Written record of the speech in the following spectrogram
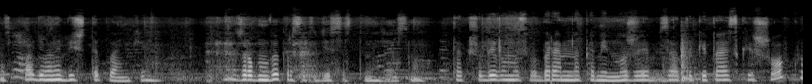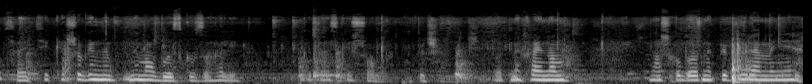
Насправді вони більш тепленькі. Зробимо викраси, тоді все стане ясно. Так що дивимось, виберемо на камін. Може взяти китайський шовк, це тільки щоб він не, не мав блиску взагалі. Китайський шовк. От нехай нам наш художник підбере мені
